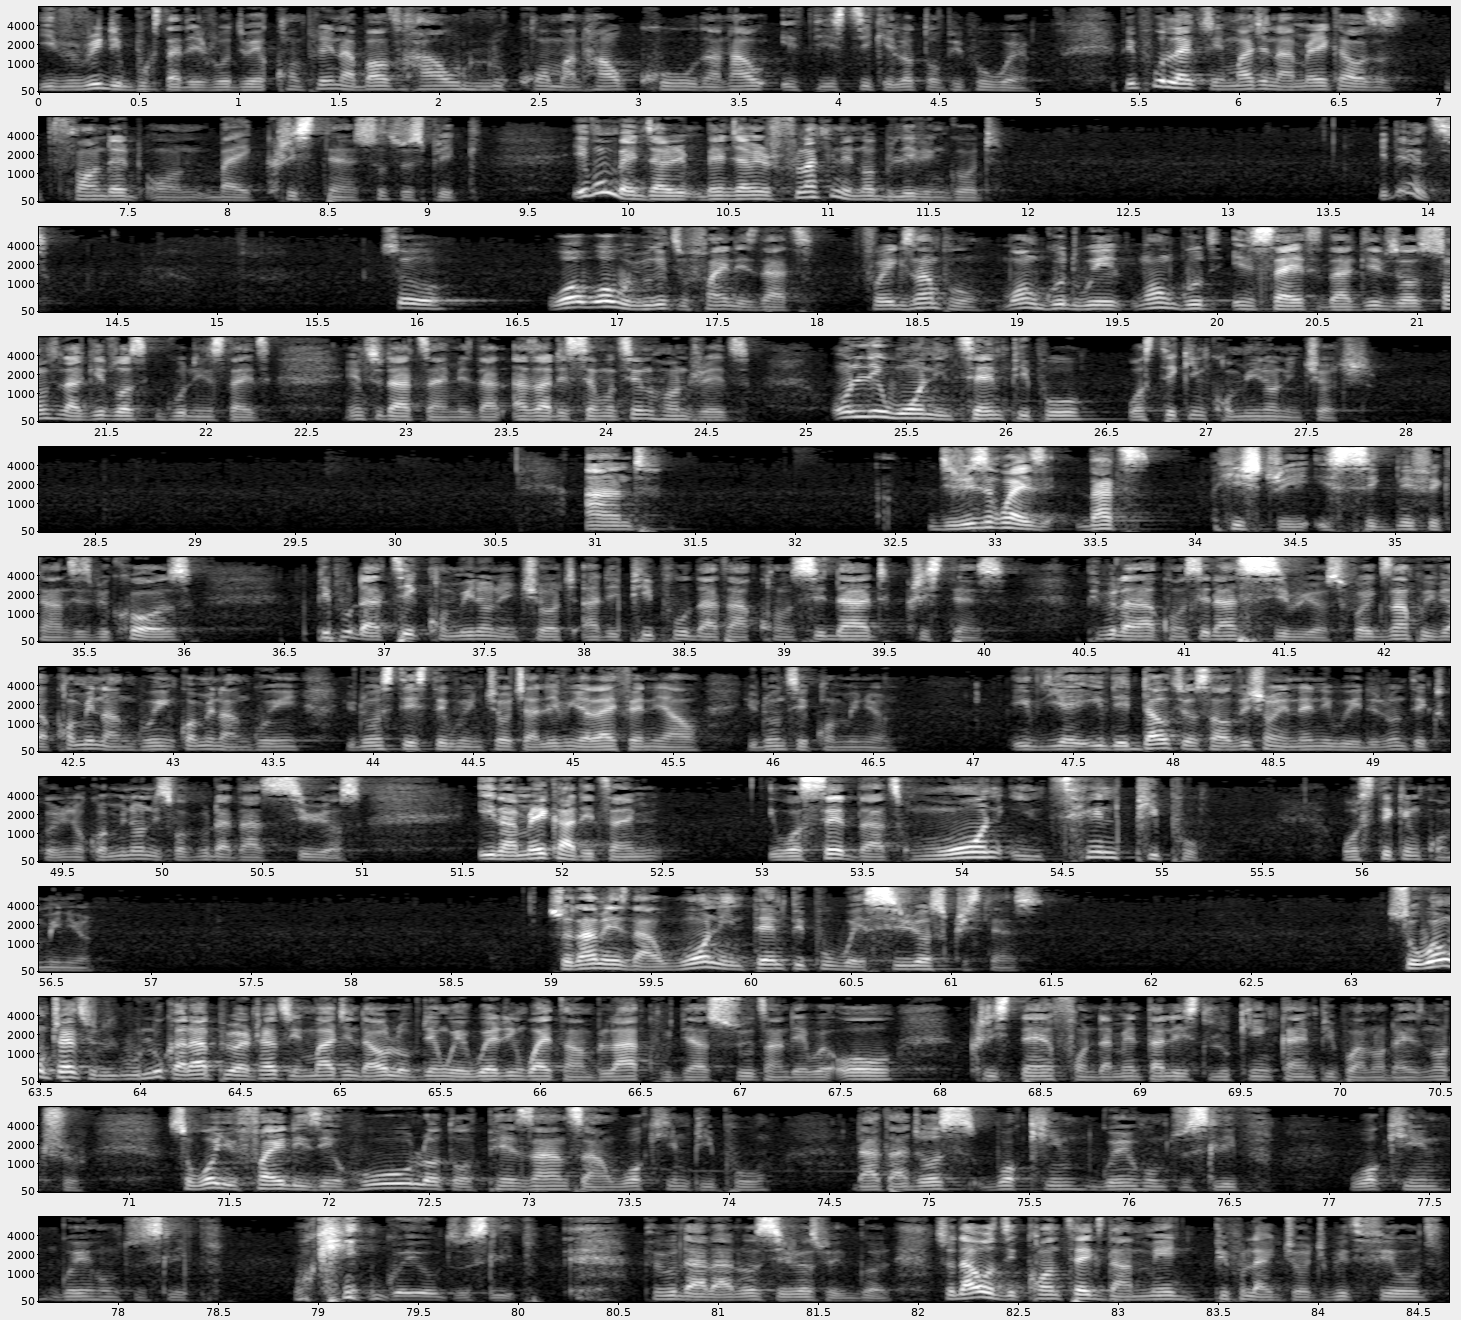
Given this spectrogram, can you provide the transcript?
if you read the books that they wrote, they were complaining about how lukewarm and how cold and how atheistic a lot of people were. People like to imagine America was founded on by Christians, so to speak. Even Benjamin, Benjamin Franklin did not believe in God. He didn't. So, what, what we begin to find is that, for example, one good way, one good insight that gives us something that gives us good insight into that time is that as at the 1700s, only one in ten people was taking communion in church. And the reason why that history is significant is because people that take communion in church are the people that are considered Christians. People that are considered serious. For example, if you are coming and going, coming and going, you don't stay stable in church, are living your life anyhow, you don't take communion. If they, if they doubt your salvation in any way, they don't take communion. Communion is for people that are serious. In America at the time, it was said that one in ten people was taking communion. So that means that one in ten people were serious Christians. So when we try to we look at that period and try to imagine that all of them were wearing white and black with their suits and they were all Christian, fundamentalist looking kind people and all that is not true. So what you find is a whole lot of peasants and working people that are just walking, going home to sleep, walking, going home to sleep, walking, going home to sleep. People that are not serious with God. So that was the context that made people like George Whitefield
